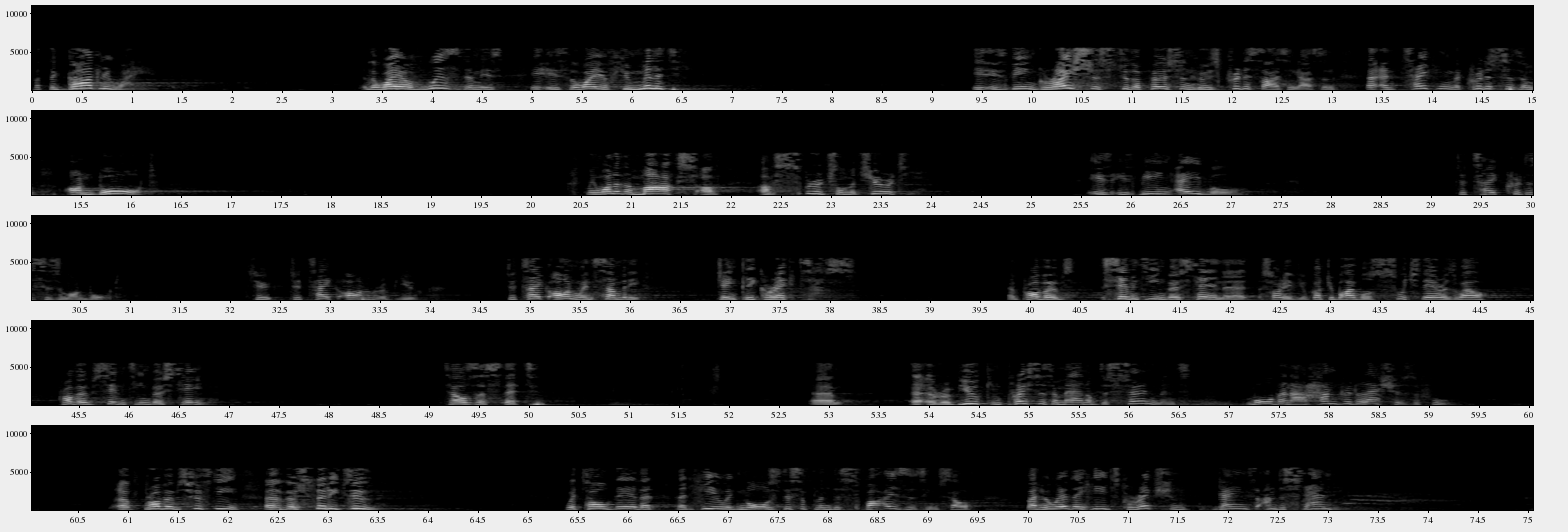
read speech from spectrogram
but the godly way, the way of wisdom is, is the way of humility. It is being gracious to the person who is criticizing us and, and taking the criticism on board. I mean, one of the marks of, of spiritual maturity is, is being able to take criticism on board, to, to take on rebuke, to take on when somebody gently corrects us. And Proverbs 17 verse 10, uh, sorry, if you've got your Bibles, switch there as well. Proverbs 17 verse 10 tells us that um, a, a, rebuke impresses a man of discernment more than a hundred lashes a fool. Uh, Proverbs 15, uh, verse 32. We're told there that, that he who ignores discipline despises himself, but whoever heeds correction gains understanding.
